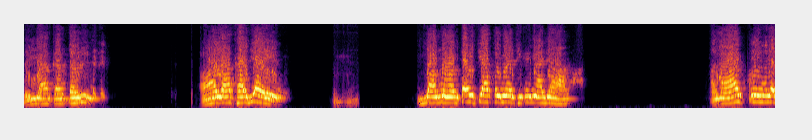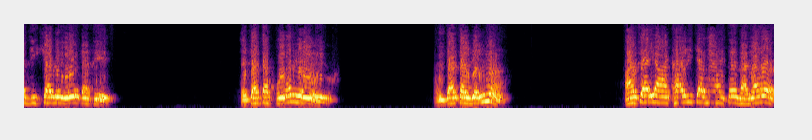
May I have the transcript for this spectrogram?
तरी या करता हा आज जे आहे. या मुहूर्तावरती आपण या ठिकाणी आले आहात आणि आज कोणाला दीक्षा जर मिळत असेल तर त्याचा पुनर्जन्म होईल. आणि त्याचा जन्म असा या आखाडीच्या मुहूर्त झाल्यावर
